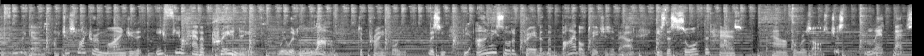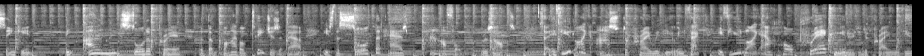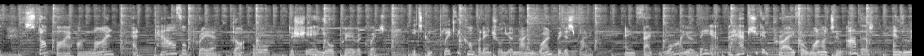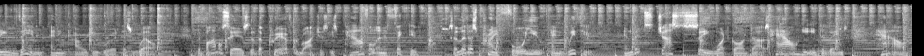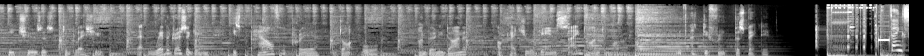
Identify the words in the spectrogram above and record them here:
Before we go, I'd just like to remind you that if you have a prayer need, we would love to pray for you. Listen, the only sort of prayer that the Bible teaches about is the sort that has powerful results. Just let that sink in. The only sort of prayer that the Bible teaches about is the sort that has powerful results. So if you'd like us to pray with you, in fact, if you'd like our whole prayer community to pray with you, stop by online at powerfulprayer.org to share your prayer request. It's completely confidential, your name won't be displayed. And in fact, while you're there, perhaps you could pray for one or two others and leave them an encouraging word as well. The Bible says that the prayer of the righteous is powerful and effective. So let us pray for you and with you. And let's just see what God does, how He intervenes, how He chooses to bless you. That web address again is powerfulprayer.org. I'm Berni Dymet. I'll catch you again, same time tomorrow, with a different perspective.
